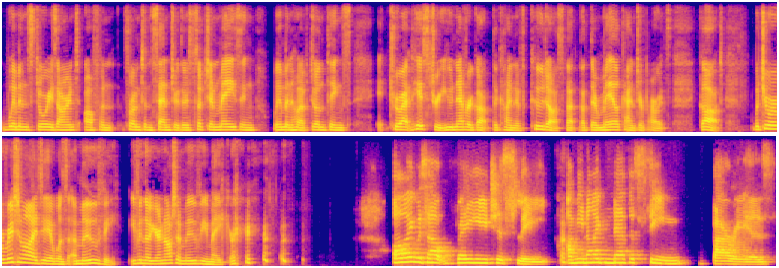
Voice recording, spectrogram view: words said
women's stories aren't often front and center. There's such amazing women who have done things throughout history who never got the kind of kudos that, that their male counterparts got. But your original idea was a movie, even though you're not a movie maker. I was outrageously, I mean, I've never seen barriers,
